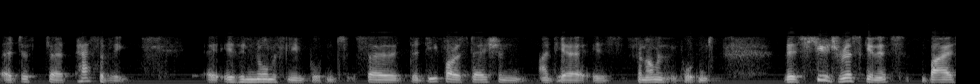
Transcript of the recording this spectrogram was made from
uh, just uh, passively is enormously important. So the deforestation idea is phenomenally important. There's huge risk in it. By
